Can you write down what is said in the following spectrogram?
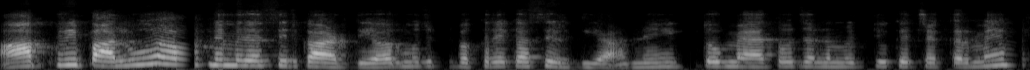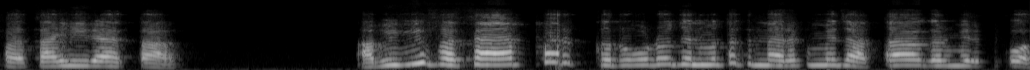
आप कृपालु है, आपने मेरा सिर काट दिया और मुझे बकरे का सिर दिया। नहीं तो मैं तो जन्म मृत्यु के चक्कर में फंसा ही रहता। अभी भी फंसा है, पर करोड़ों जन्म तक नरक में जाता अगर मेरे को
